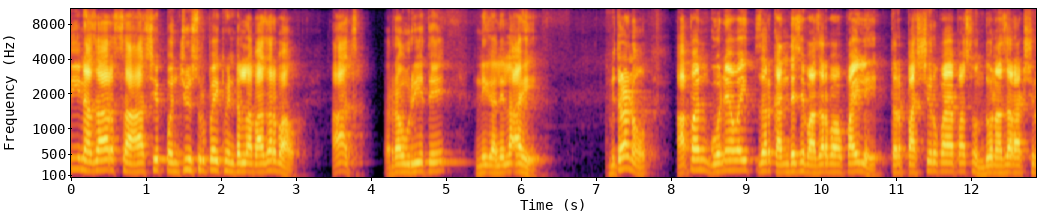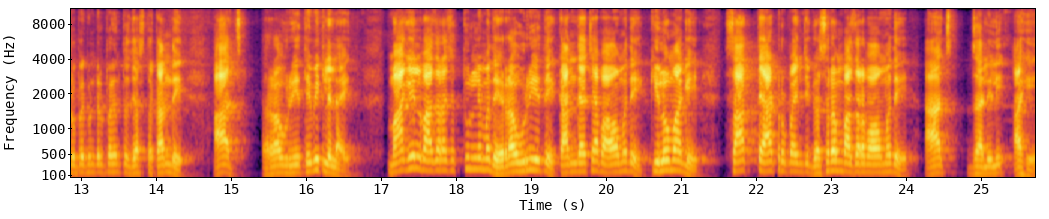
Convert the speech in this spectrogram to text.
तीन हजार सहाशे पंचवीस रुपये क्विंटलला बाजारभाव आज राहुरी येथे निघालेला आहे. मित्रांनो आपण गोण्यावाईत जर कांद्याचे बाजारभाव पाहिले तर पाचशे रुपयापासून दोन हजार आठशे रुपये क्विंटलपर्यंत जास्त कांदे आज राहुरी येथे विकलेले आहेत. मागील बाजाराच्या तुलनेमध्ये राहुरी येथे कांद्याच्या भावामध्ये किलोमागे सात ते आठ रुपयांची घसरम बाजारभावामध्ये आज झालेली आहे.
